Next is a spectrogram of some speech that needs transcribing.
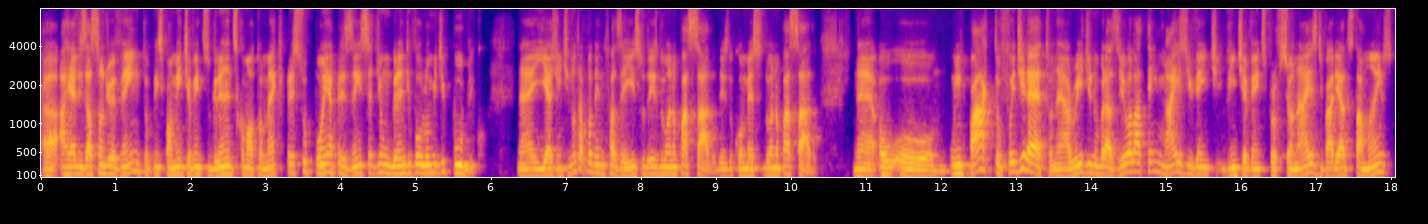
a realização de um evento, principalmente eventos grandes como a Automec, pressupõe a presença de um grande volume de público. Né? E a gente não está podendo fazer isso desde o ano passado, desde o começo do ano passado. Né? O, o, o impacto foi direto. Né? A READ no Brasil ela tem mais de 20, 20 eventos profissionais de variados tamanhos,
